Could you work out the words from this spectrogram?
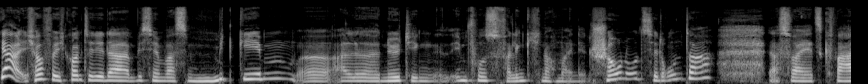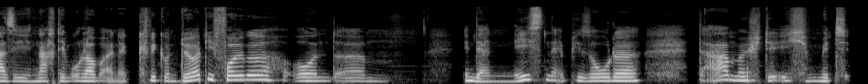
Ja, ich hoffe, ich konnte dir da ein bisschen was mitgeben. Äh, alle nötigen Infos verlinke ich nochmal in den Show Notes hier drunter. Das war jetzt quasi nach dem Urlaub eine Quick und Dirty Folge und ähm, in der nächsten Episode, da möchte ich mit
